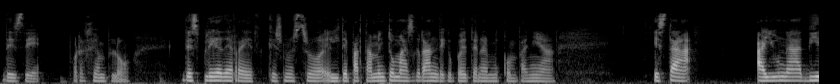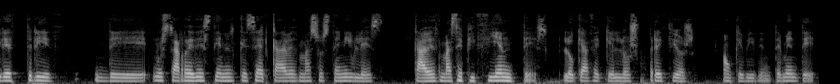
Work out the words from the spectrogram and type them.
desde, por ejemplo, despliegue de red, que es nuestro el departamento más grande que puede tener mi compañía, está hay una directriz de nuestras redes tienen que ser cada vez más sostenibles, cada vez más eficientes, lo que hace que los precios aunque evidentemente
